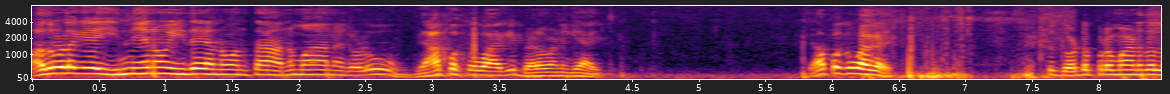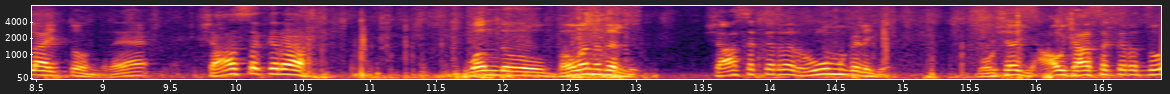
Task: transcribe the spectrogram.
ಅದರೊಳಗೆ ಇನ್ನೇನೋ ಇದೆ ಅನ್ನುವಂಥ ಅನುಮಾನಗಳು ವ್ಯಾಪಕವಾಗಿ ಬೆಳವಣಿಗೆ ಆಯಿತು. ವ್ಯಾಪಕವಾಗಾಯಿತು. ಎಷ್ಟು ದೊಡ್ಡ ಪ್ರಮಾಣದಲ್ಲಿ ಆಯಿತು ಅಂದರೆ ಶಾಸಕರ ಒಂದು ಭವನದಲ್ಲಿ, ಶಾಸಕರ ರೂಮ್ಗಳಿಗೆ, ಬಹುಶಃ ಯಾವ ಶಾಸಕರದ್ದು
